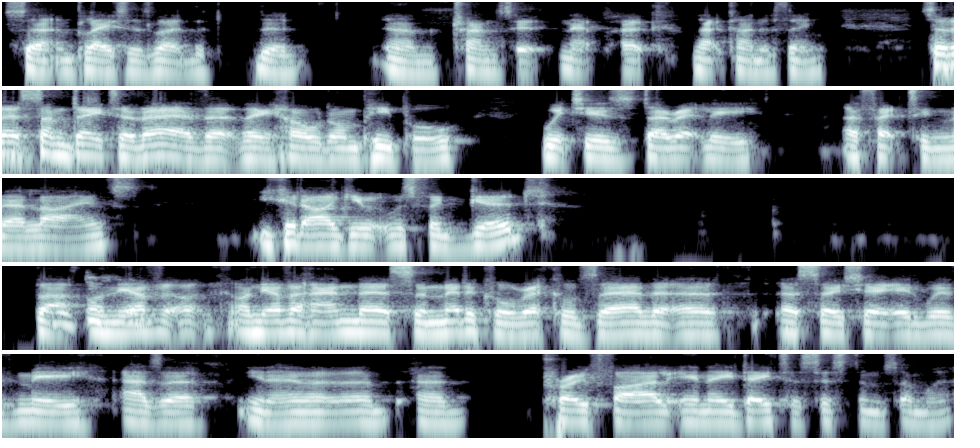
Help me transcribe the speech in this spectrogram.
certain places like the the um, transit network, that kind of thing. So there's some data there that they hold on people, which is directly affecting their lives. You could argue it was for good, but on the other on the other hand, there's some medical records there that are associated with me as a you know a, a profile in a data system somewhere.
